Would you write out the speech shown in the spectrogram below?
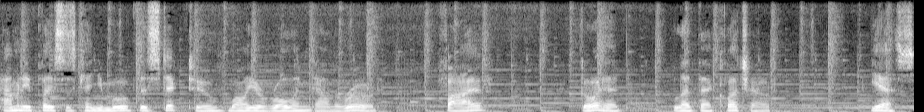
how many places can you move the stick to while you're rolling down the road? 5? Go ahead, let that clutch out. Yes,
